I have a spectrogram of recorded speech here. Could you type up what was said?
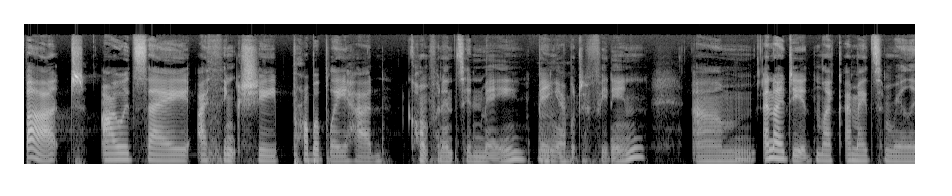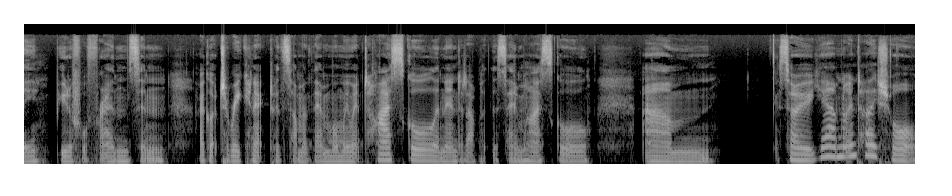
but I would say I think she probably had confidence in me being mm. able to fit in. Um, and I did. Like, I made some really beautiful friends, and I got to reconnect with some of them when we went to high school and ended up at the same high school. Um, so, yeah, I'm not entirely sure,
